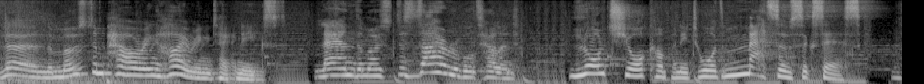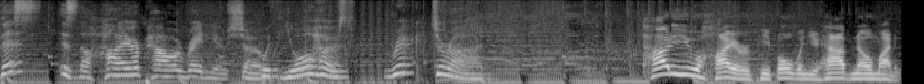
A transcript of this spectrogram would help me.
Learn the most empowering hiring techniques. Land the most desirable talent. Launch your company towards massive success. This is the Hire Power Radio Show with your host, Rick Girard. How do you hire people when you have no money?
